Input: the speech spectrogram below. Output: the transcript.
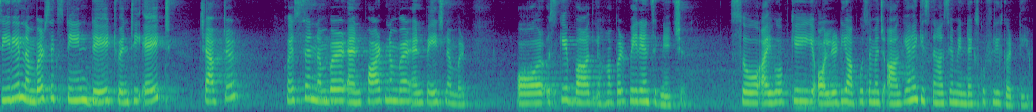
serial number sixteen date twenty eight chapter question number and part number and page number और उसके बाद यहाँ पर parent signature so I hope कि ये ऑलरेडी आपको समझ आ गया है किस तरह से हम इंडेक्स को फिल करते हैं.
